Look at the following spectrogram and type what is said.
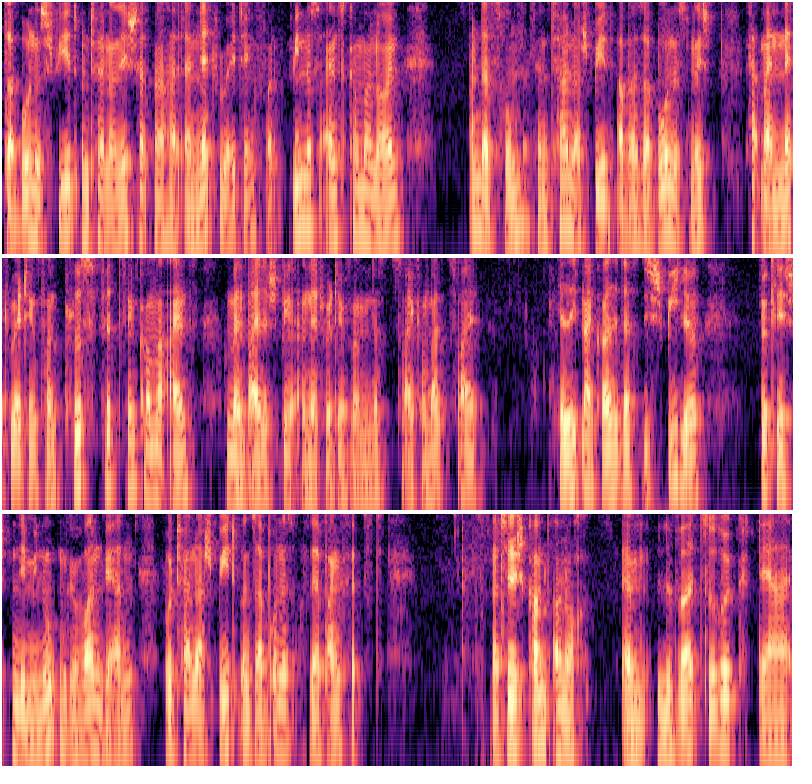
Sabonis spielt und Turner nicht, hat man halt ein Net-Rating von minus 1,9. Andersrum, wenn Turner spielt, aber Sabonis nicht, hat man ein Net-Rating von plus 14,1 und wenn beide spielen, ein Net-Rating von minus 2,2. Da sieht man quasi, dass die Spiele wirklich in den Minuten gewonnen werden, wo Turner spielt und Sabonis auf der Bank sitzt. Natürlich kommt auch noch ähm, Levert zurück, der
